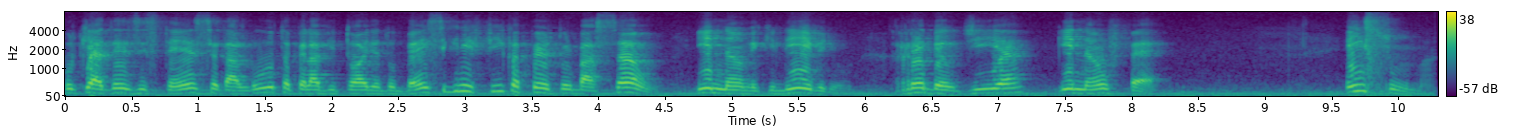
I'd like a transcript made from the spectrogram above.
porque a desistência da luta pela vitória do bem significa perturbação e não equilíbrio, rebeldia e não fé. Em suma,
